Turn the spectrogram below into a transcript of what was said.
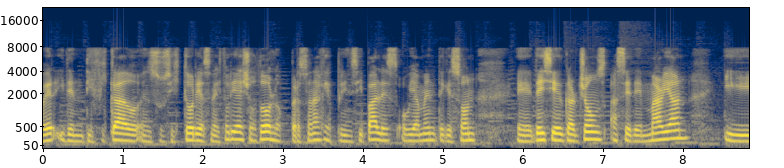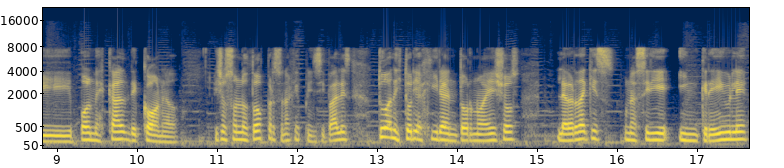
ver identificado en sus historias, en la historia de ellos dos, los personajes principales, obviamente, que son eh, Daisy Edgar Jones, hace de Marianne, y Paul Mescal de Connell. Ellos son los dos personajes principales, toda la historia gira en torno a ellos, la verdad que es una serie increíble.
